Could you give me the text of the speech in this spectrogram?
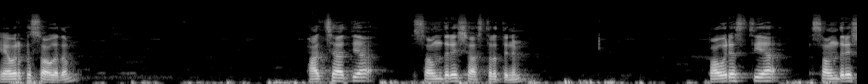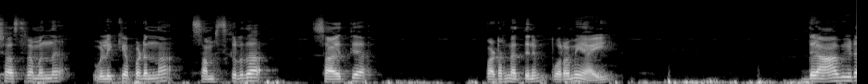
ഏവർക്കും സ്വാഗതം. പാശ്ചാത്യ സൗന്ദര്യശാസ്ത്രത്തിനും പൗരസ്ത്യ സൗന്ദര്യശാസ്ത്രമെന്ന് വിളിക്കപ്പെടുന്ന സംസ്കൃത സാഹിത്യ പഠനത്തിനും പുറമെയായി ദ്രാവിഡ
